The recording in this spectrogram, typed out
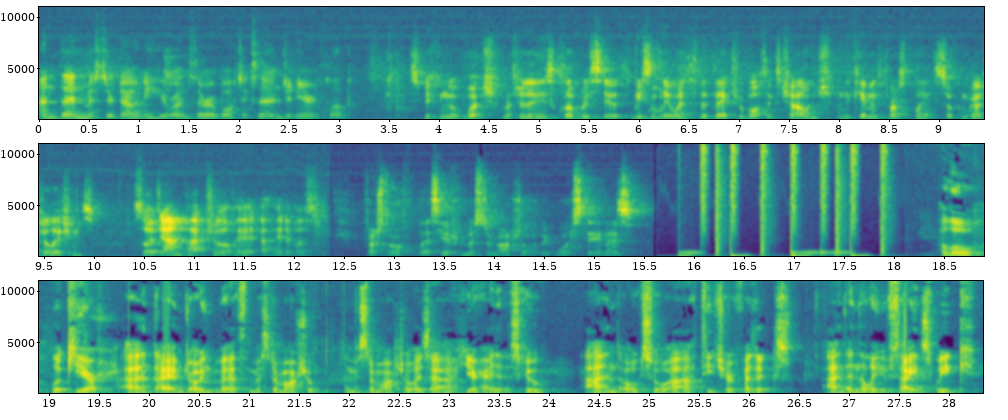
and then Mr. Downie, who runs the Robotics and Engineering Club. Speaking of which, Mr. Downie's club recently went to the VEX Robotics Challenge and they came in first place, so congratulations. So, a jam packed show ahead, ahead of us. First off, let's hear from Mr. Marshall about what STEM is. Hello, Luke here, and I am joined with Mr. Marshall. Mr. Marshall is uh, a year head at the school and also a teacher of physics. And in the light of Science Week,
